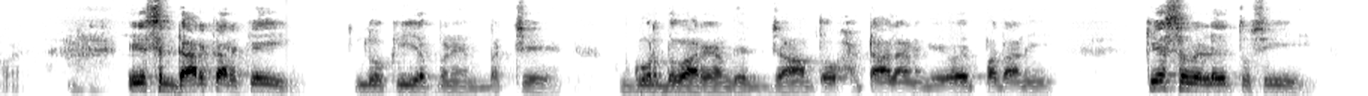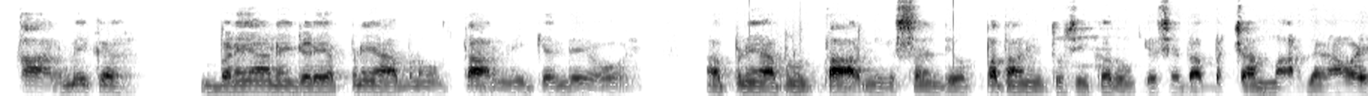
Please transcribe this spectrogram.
ਹੋਏ ਇਸ ਡਰ ਕਰਕੇ ਹੀ ਲੋਕੀ ਆਪਣੇ ਬੱਚੇ ਗੁਰਦੁਆਰਿਆਂ ਦੇ ਜਾਣ ਤੋਂ ਹਟਾ ਲੈਣਗੇ। ਓਏ ਪਤਾ ਨਹੀਂ ਕਿਸ ਵੇਲੇ ਤੁਸੀਂ ਧਾਰਮਿਕ ਬਣਿਆ ਨੇ ਜਿਹੜੇ ਆਪਣੇ ਆਪ ਨੂੰ ਧਾਰਮਿਕ ਕਹਿੰਦੇ ਹੋ ਆਪਣੇ ਆਪ ਨੂੰ ਧਾਰਮਿਕ ਸਮਝਦੇ ਹੋ। ਪਤਾ ਨਹੀਂ ਤੁਸੀਂ ਕਦੋਂ ਕਿਸੇ ਦਾ ਬੱਚਾ ਮਾਰ ਦੇਣਾ, ਓਏ।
